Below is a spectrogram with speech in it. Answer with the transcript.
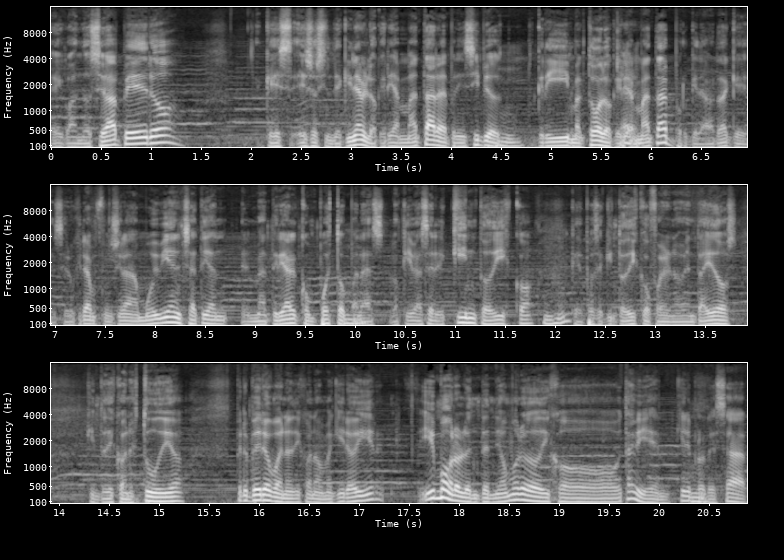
Eh, cuando se va Pedro, que es, eso es indeclinable, lo querían matar al principio, Ujú. Grimmack, todo lo querían Claro. matar, porque la verdad que Serú Girán funcionaba muy bien, ya tenían el material compuesto para lo que iba a ser el quinto disco, que después el quinto disco fue en el 92, quinto disco en estudio, pero Pedro, bueno, dijo, no, me quiero ir, y Moro lo entendió, Moro dijo, está bien, quiere progresar.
